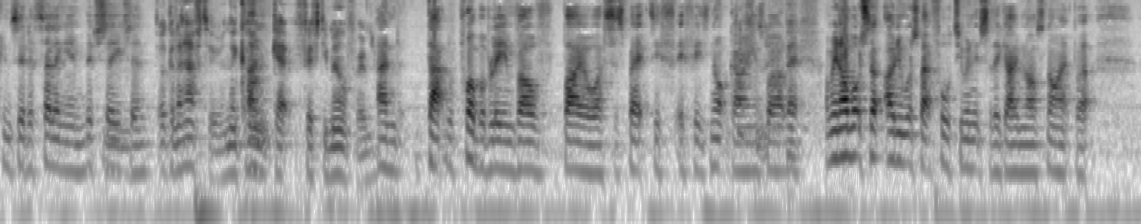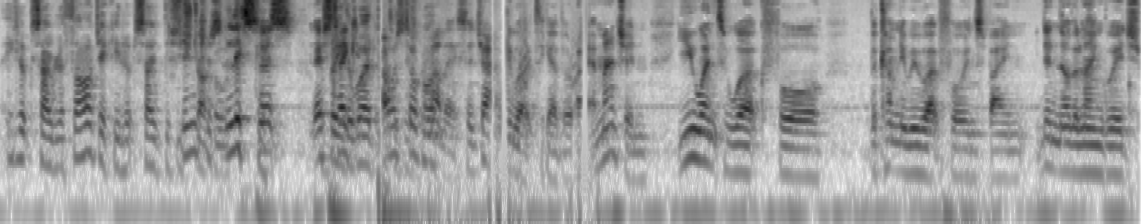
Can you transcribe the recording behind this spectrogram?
consider selling him this season, They're going to have to, and they can't Um, get 50 mil for him. and that would probably involve Bale, I suspect, if, if he's not going as well there. I mean, I watched the, only watched about forty minutes of the game last night, but he looked so lethargic. He looked so disinterested. Listless. Let's be take. the word I was talking describe about this. So Jack, we work together. Right? Imagine you went to work for the company we work for in Spain. You didn't know the language.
